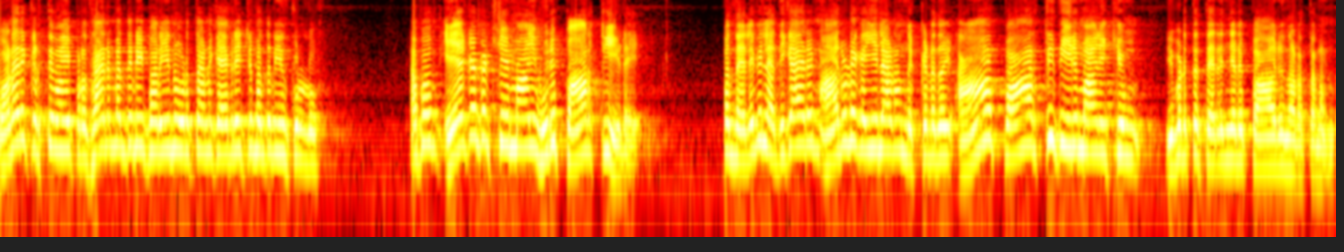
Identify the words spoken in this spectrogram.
വളരെ കൃത്യമായി പ്രധാനമന്ത്രി പറയുന്നിടത്താണ് ക്യാബിനറ്റ് മന്ത്രി നിൽക്കുള്ളൂ. അപ്പം ഏകപക്ഷീയമായി ഒരു പാർട്ടിയുടെ ഇപ്പം നിലവിൽ അധികാരം ആരുടെ കയ്യിലാണോ നിൽക്കുന്നത് ആ പാർട്ടി തീരുമാനിക്കും ഇവിടുത്തെ തെരഞ്ഞെടുപ്പ് ആര് നടത്തണം.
